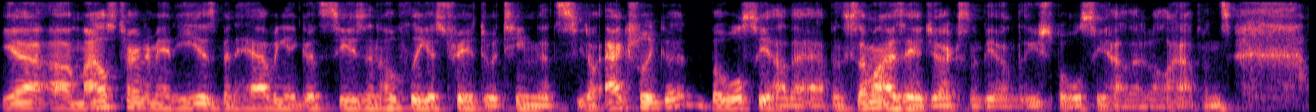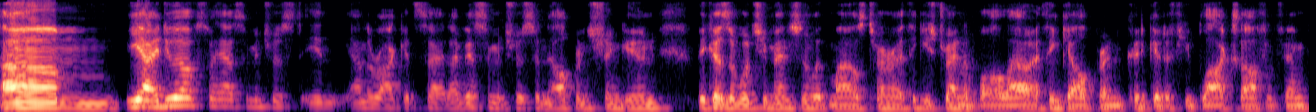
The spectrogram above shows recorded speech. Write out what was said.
Yeah, uh, Miles Turner, man, he has been having a good season. Hopefully, he gets traded to a team that's you know actually good, but we'll see how that happens. Because I want Isaiah Jackson to be unleashed, but we'll see how that all happens. Um, yeah, I do also have some interest in on the Rockets side. I've got some interest in Alperen Sengun because of what you mentioned with Miles Turner. I think he's trying to ball out. I think Alperen could get a few blocks off of him,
